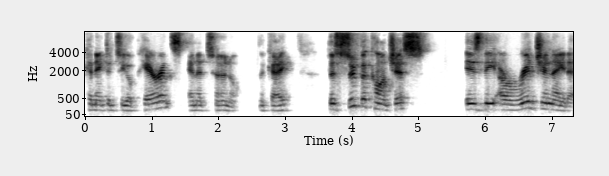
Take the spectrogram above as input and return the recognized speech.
connected to your parents and eternal. Okay. The superconscious is the originator.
